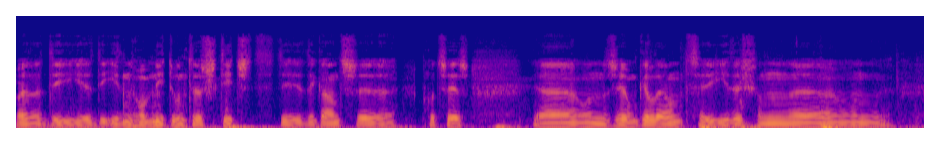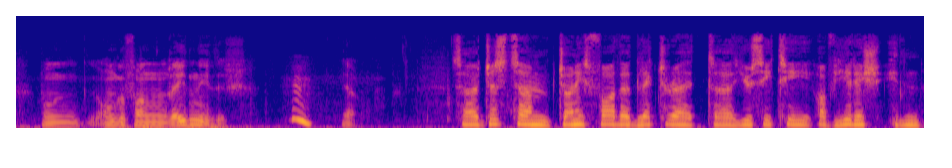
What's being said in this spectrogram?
weil die, die Iden haben nicht unterstützt, die, die ganze Prozess. Äh, und sie haben gelernt äh, Jiddisch und, äh, und, und angefangen reden Jiddisch. So just um, Johnny's father, lecturer at uh, UCT of Yiddish in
